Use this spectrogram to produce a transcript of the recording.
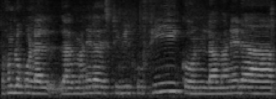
por ejemplo, con la, la manera de escribir kufi, con la manera,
